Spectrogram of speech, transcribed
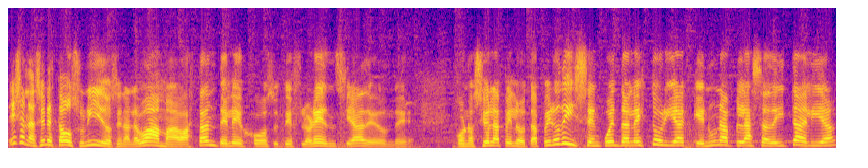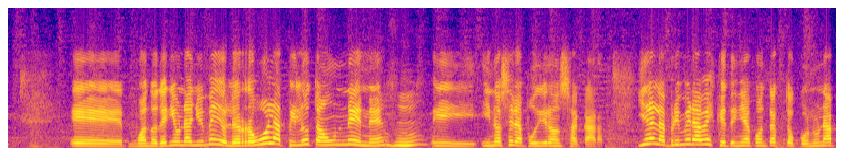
Ella nació en Estados Unidos, en Alabama, bastante lejos de Florencia, de donde conoció la pelota. Pero dicen, cuenta la historia, que en una plaza de Italia, eh, cuando tenía un año y medio, le robó la pelota a un nene y, y no se la pudieron sacar. Y era la primera vez que tenía contacto con una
